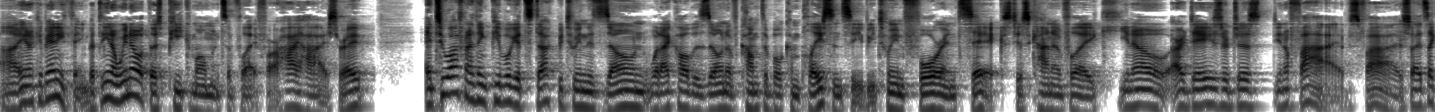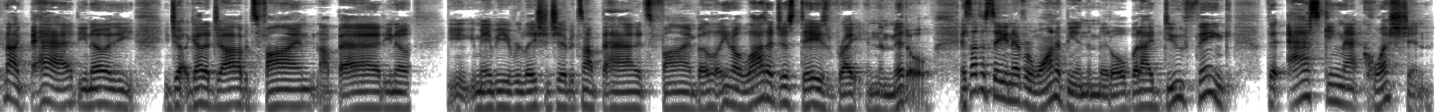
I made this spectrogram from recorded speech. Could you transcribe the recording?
Uh, you know, it could be anything, but you know, we know what those peak moments of life are, high highs, right? And too often, I think people get stuck between this zone, what I call the zone of comfortable complacency between four and six. Just kind of like, you know, our days are just, you know, fives, fives. So it's like not bad, you know, you, you got a job, it's fine, not bad, you know maybe a relationship it's not bad it's fine but you know a lot of just days right in the middle. It's not to say you never want to be in the middle but i do think that asking that question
